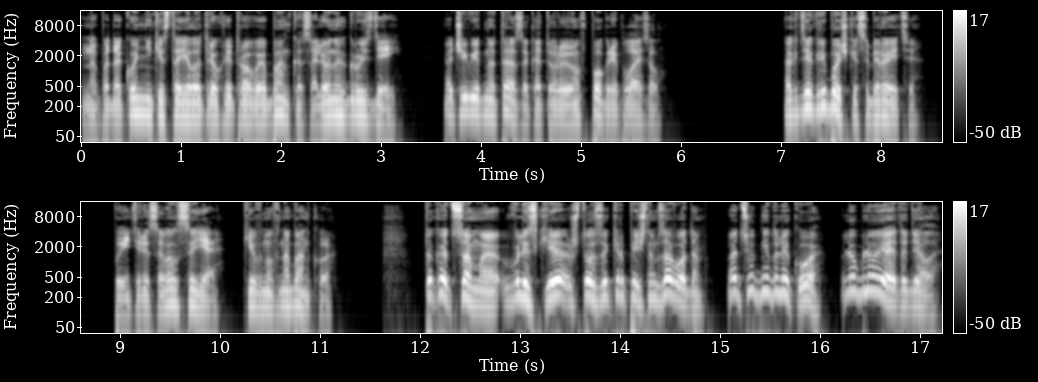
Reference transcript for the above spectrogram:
На подоконнике стояла трехлитровая банка соленых груздей. Очевидно, та, за которую он в погреб лазил. «А где грибочки собираете?» Поинтересовался я, кивнув на банку. «Так это самое, в леске, что за кирпичным заводом. Отсюда недалеко. Люблю я это дело».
